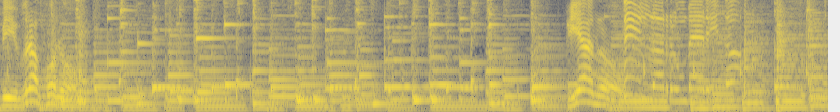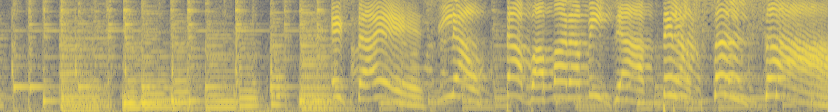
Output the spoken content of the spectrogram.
Vibráfono. Piano. Dilo, rumberito. Esta es la octava maravilla de la salsa.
